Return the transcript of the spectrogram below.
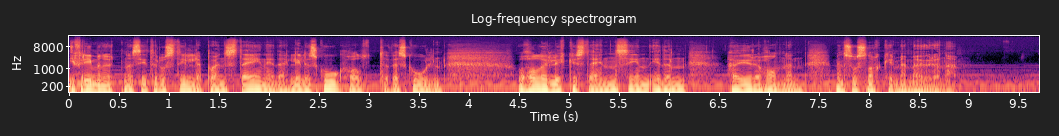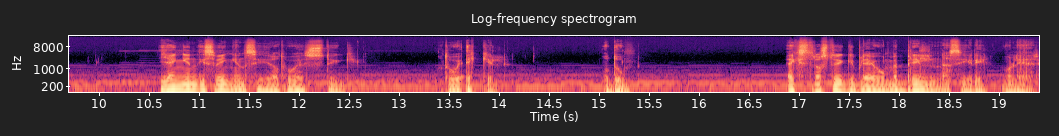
I friminuttene sitter hun stille på en stein i det lille skogholtet ved skolen og holder lykkesteinen sin i den høyre hånden mens hun snakker med maurene. Gjengen i svingen sier at hun er stygg, at hun er ekkel og dum. Ekstra stygg ble hun med brillene, sier de og ler.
